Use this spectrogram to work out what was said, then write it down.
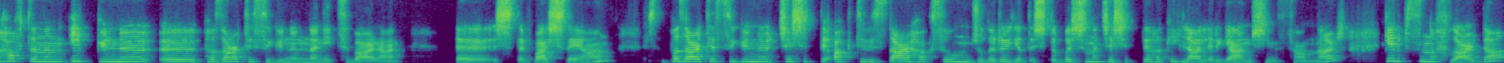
haftanın ilk günü pazartesi gününden itibaren işte başlayan pazartesi günü çeşitli aktivistler, hak savunucuları ya da işte başına çeşitli hak ihlalleri gelmiş insanlar gelip sınıflarda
